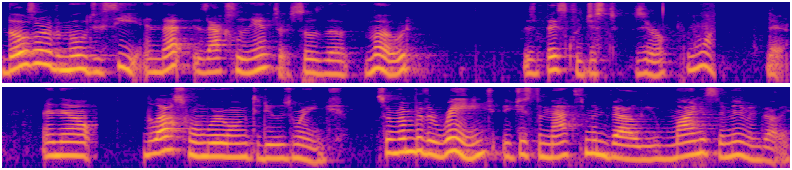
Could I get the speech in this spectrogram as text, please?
those are the modes you see, and that is actually the answer. So the mode is basically just 0 and 1. There. And now, the last one we're going to do is range. So remember the range is just the maximum value minus the minimum value.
